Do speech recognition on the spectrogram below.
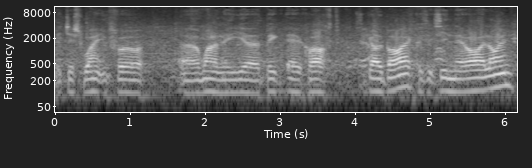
They're just waiting for uh, one of the uh, big aircraft to go by because it's in their eye line.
